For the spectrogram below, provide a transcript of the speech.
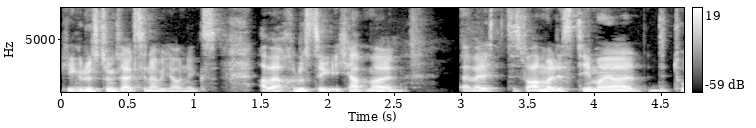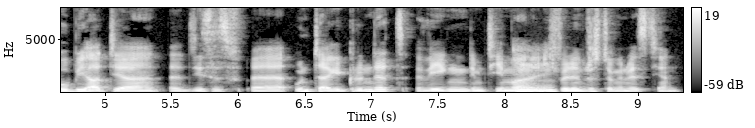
gegen Rüstungsaktien habe ich auch nichts. Aber auch lustig, ich habe mal, Mhm. äh, weil das war mal das Thema ja, der Tobi hat ja äh, dieses äh, Unter gegründet wegen dem Thema, Mhm. ich will in Rüstung investieren.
